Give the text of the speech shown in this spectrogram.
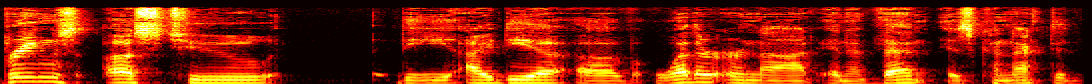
brings us to the idea of whether or not an event is connected,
